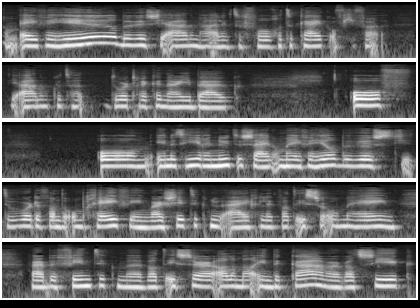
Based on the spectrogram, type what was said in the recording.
Om even heel bewust je ademhaling te volgen, te kijken of je die adem kunt doortrekken naar je buik. Of om in het hier en nu te zijn, om even heel bewust te worden van de omgeving. Waar zit ik nu eigenlijk? Wat is er om me heen? Waar bevind ik me? Wat is er allemaal in de kamer? Wat zie ik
